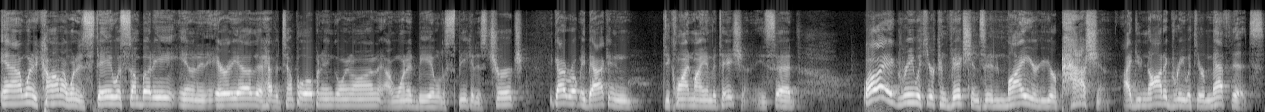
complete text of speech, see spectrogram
And I wanted to come, I wanted to stay with somebody in an area that had a temple opening going on. I wanted to be able to speak at his church. The guy wrote me back and declined my invitation. He said, While I agree with your convictions and admire your passion, I do not agree with your methods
